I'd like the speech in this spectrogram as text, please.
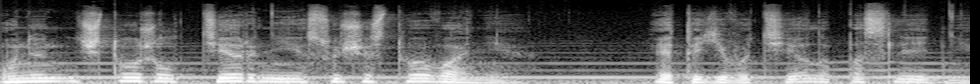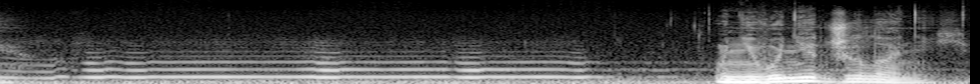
он уничтожил тернии существования – это его тело последнее. У него нет желаний.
